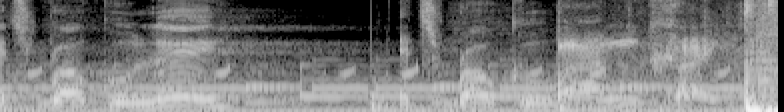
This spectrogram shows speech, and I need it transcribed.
It's Roku Lee. It's Roku. Bankai.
